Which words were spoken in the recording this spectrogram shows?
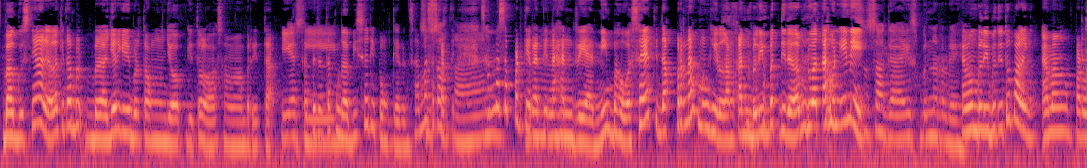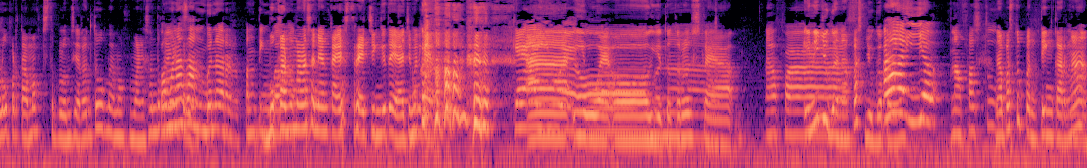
bagusnya adalah kita be- belajar jadi bertanggung jawab gitu loh sama berita Iya tapi sih. tetap nggak bisa dipungkirin sama Susah seperti kan? sama seperti Retina Handriani bahwa saya tidak pernah menghilangkan belibet di dalam dua tahun ini Susah guys, bener deh. emang belibet itu paling emang perlu pertama sebelum siaran tuh memang pemanasan tuh kayaknya Pemanasan bener penting bukan banget. pemanasan yang kayak stretching gitu ya cuman kayak Kayak ah, IWO, IWO gitu bener. terus kayak nafas. ini juga nafas juga Ah penting. iya, nafas tuh Nafas tuh penting karena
